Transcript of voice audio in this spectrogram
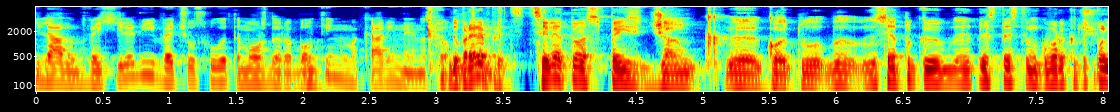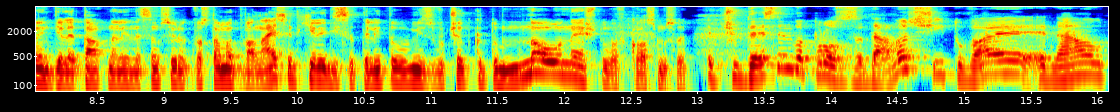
1000-2000 и вече услугата може да работи, макар и не на 100%. Добре, пред целият този Space Junk, който сега тук естествено говоря като пълен дилетант, нали, не съм сигурен какво става, 12 000 сателита ми звучат като много нещо в космоса. Е, чудесен въпрос задаваш и това е една от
